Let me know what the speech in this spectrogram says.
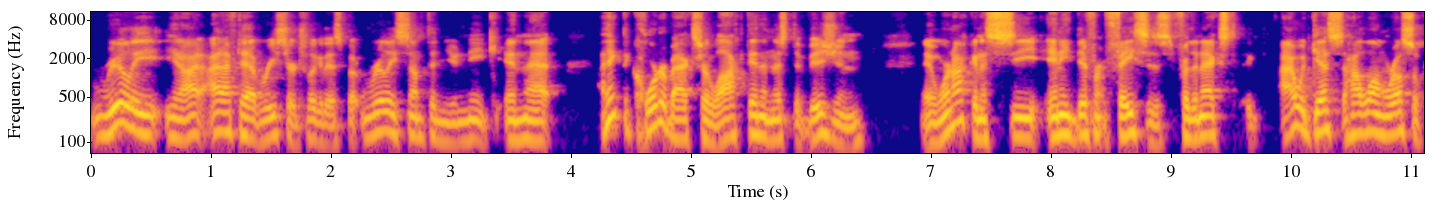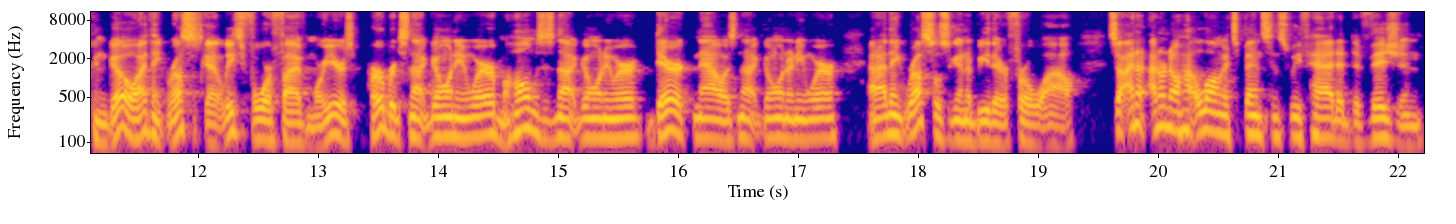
really, you know, I, I have to have research look at this, but really something unique in that I think the quarterbacks are locked in in this division and we're not going to see any different faces for the next. I would guess how long Russell can go. I think Russell's got at least four or five more years. Herbert's not going anywhere. Mahomes is not going anywhere. Derek now is not going anywhere, and I think Russell's going to be there for a while. So I don't, I don't know how long it's been since we've had a division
